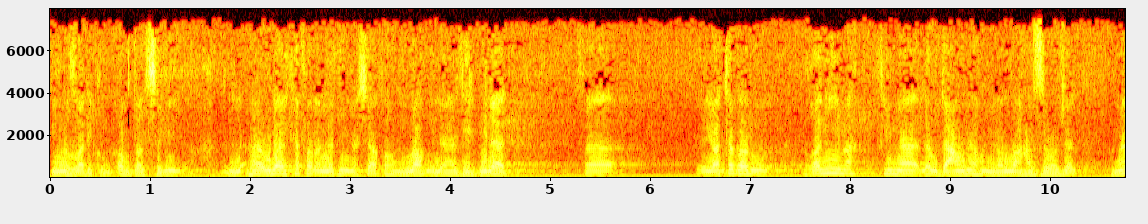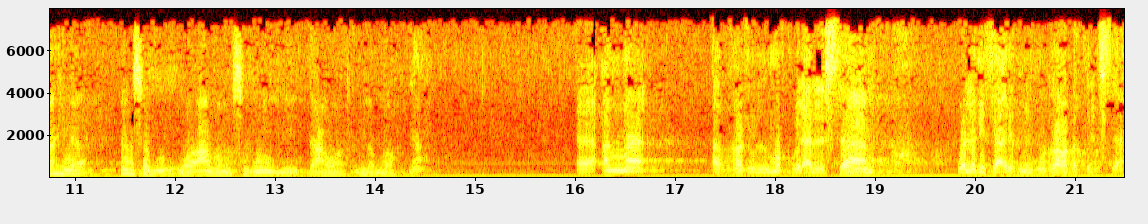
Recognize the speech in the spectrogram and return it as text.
في نظركم؟ أفضل سبيل هؤلاء الكفرة الذين ساقهم الله إلى هذه البلاد فيعتبر غنيمة فيما لو دعوناهم إلى الله عز وجل. ما هي أنسب وأعظم سبيل للدعوة إلى الله؟ نعم. أما الرجل المقبل على الإسلام والذي تعرف منه الرغبة في الإسلام.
